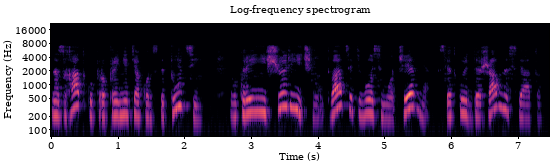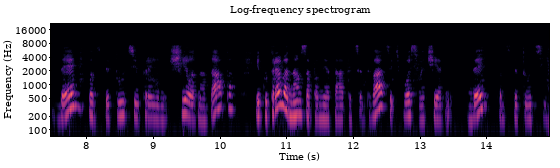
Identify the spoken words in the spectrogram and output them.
На згадку про прийняття Конституції в Україні щорічно, 28 червня, святкують Державне свято День Конституції України. Ще одна дата, яку треба нам запам'ятати, це 28 червня, День Конституції.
